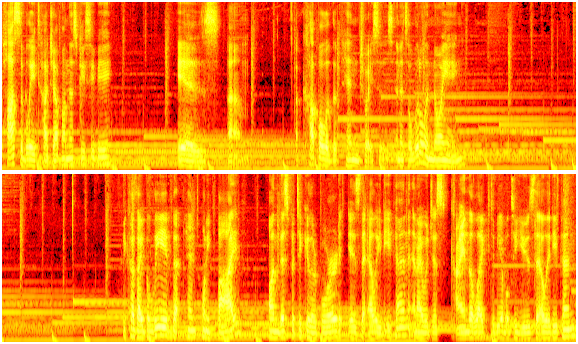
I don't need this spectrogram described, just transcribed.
possibly touch up on this PCB is um, a couple of the pin choices, and it's a little annoying because I believe that pin 25 on this particular board is the LED pin, and I would just kind of like to be able to use the LED pin.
